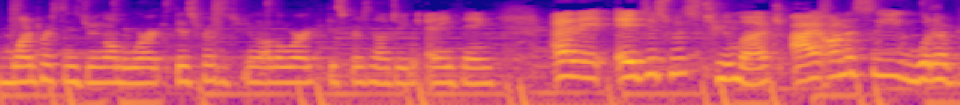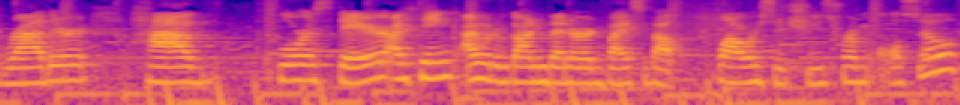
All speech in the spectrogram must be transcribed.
One person's doing all the work, this person's doing all the work, this person's not doing anything. And it, it just was too much. I honestly would have rather have florist there. I think I would have gotten better advice about flowers to choose from also.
